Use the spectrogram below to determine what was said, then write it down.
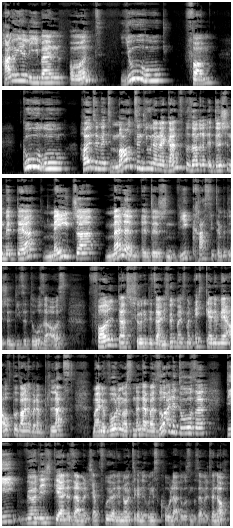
Hallo ihr Lieben und Juhu vom Guru. Heute mit Mountain Dew in einer ganz besonderen Edition mit der Major Melon Edition. Wie krass sieht denn bitte schön diese Dose aus? Voll das schöne Design. Ich würde manchmal echt gerne mehr aufbewahren, aber dann platzt meine Wohnung auseinander. Aber so eine Dose, die würde ich gerne sammeln. Ich habe früher in den 90ern übrigens Cola-Dosen gesammelt. Wer noch?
